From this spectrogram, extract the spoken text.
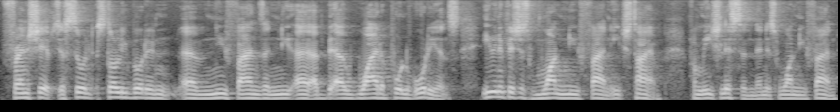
friendships. You're still slowly building um, new fans and new, uh, a, bit- a wider pool of audience. Even if it's just one new fan each time from each listen, then it's one new fan.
